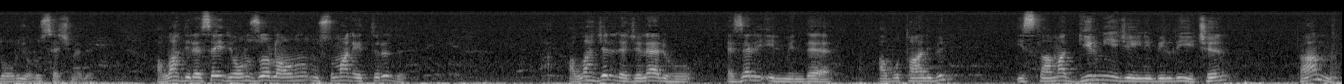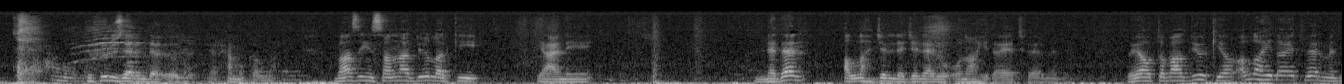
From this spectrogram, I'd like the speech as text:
doğru yolu seçmedi. Allah dileseydi onu zorla onu Müslüman ettirirdi. Allah Celle Celaluhu ezeli ilminde Abu Talib'in İslam'a girmeyeceğini bildiği için tamam mı? Küfür üzerinde öldü. Yerhamukallah. Bazı insanlar diyorlar ki yani neden Allah Celle Celaluhu ona hidayet vermedi? Veyahut da bazı diyor ki ya Allah hidayet vermedi.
